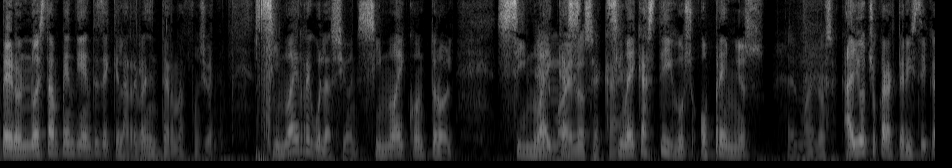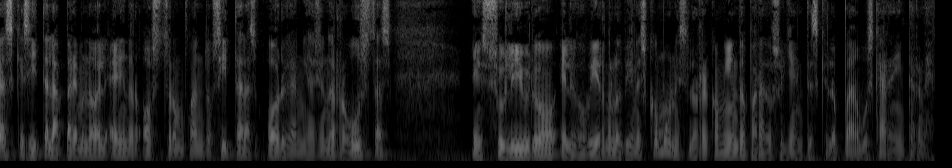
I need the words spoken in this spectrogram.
pero no están pendientes de que las reglas internas funcionen. Si no hay regulación, si no hay control, si no, hay, si no hay castigos o premios, el modelo hay ocho características que cita la premio Nobel Elinor Ostrom cuando cita las organizaciones robustas en su libro El gobierno de los bienes comunes. Lo recomiendo para los oyentes que lo puedan buscar en Internet.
